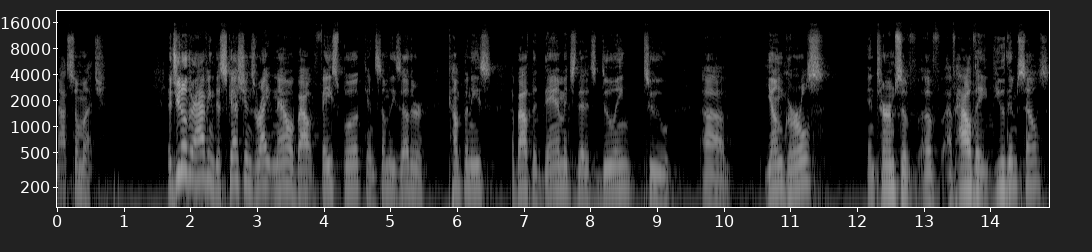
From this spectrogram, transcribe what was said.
not so much. Did you know they're having discussions right now about Facebook and some of these other companies about the damage that it's doing to uh, young girls in terms of, of, of how they view themselves?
